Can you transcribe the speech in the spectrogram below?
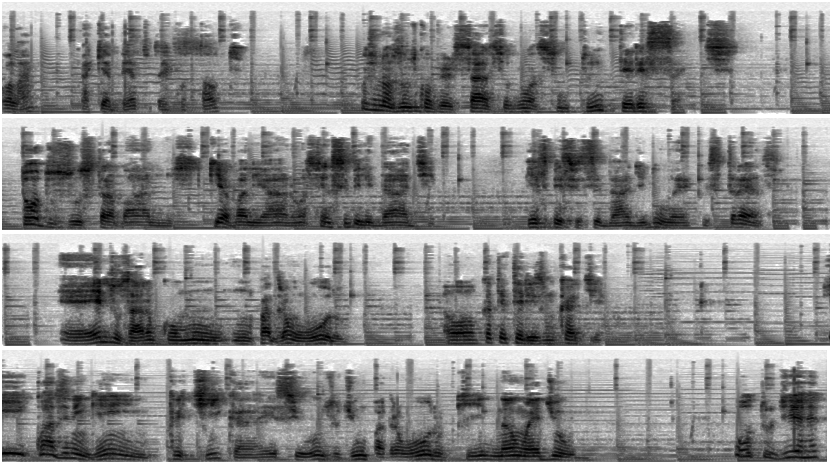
Olá, aqui é Beto da Ecotalk. Hoje nós vamos conversar sobre um assunto interessante. Todos os trabalhos que avaliaram a sensibilidade e especificidade do ecoestresse, é, eles usaram como um padrão ouro ao cateterismo cardíaco. E quase ninguém critica esse uso de um padrão ouro que não é de ouro. Outro dia,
